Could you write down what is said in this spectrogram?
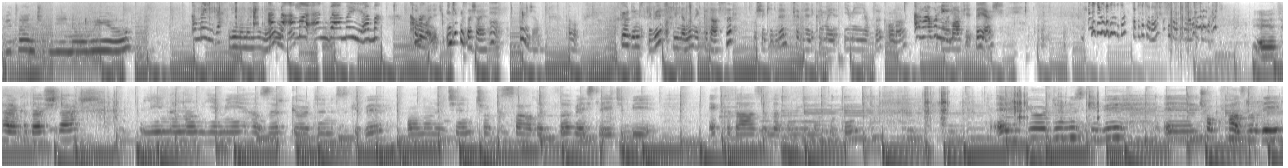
Evet anneciğim Lina uyuyor. Evet arkadaşlar, Lina'nın yemeği hazır gördüğünüz gibi. Onun için çok sağlıklı, besleyici bir ek hazırladım yine bugün. Ee, gördüğünüz gibi e, çok fazla değil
